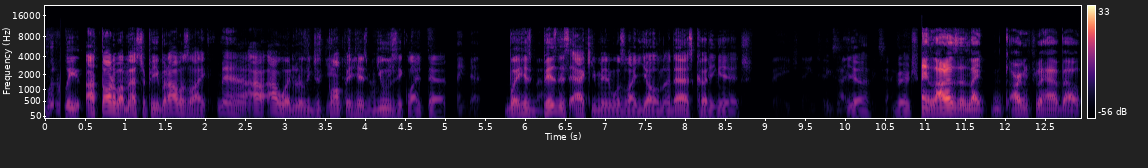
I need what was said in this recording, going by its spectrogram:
Literally, I thought about Master P, but I was like, man, I, I wasn't really just bumping his music like that. But his business acumen was like, yo, now that's cutting edge. Yeah, very true. And a lot of the like arguments people have about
